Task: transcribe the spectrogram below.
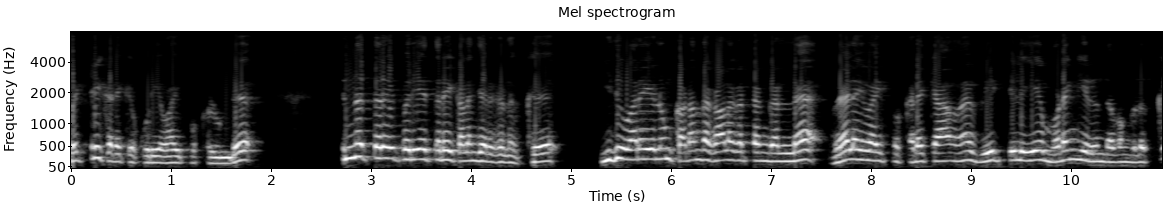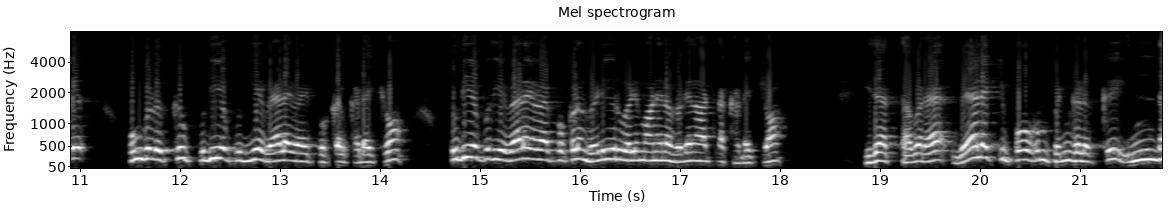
வெற்றி கிடைக்கக்கூடிய வாய்ப்புகள் உண்டு. சின்னத்திரை பெரிய திரை கலைஞர்களுக்கு இதுவரையிலும் கடந்த காலகட்டங்களில் வேலை வாய்ப்பு கிடைக்காம வீட்டிலேயே முடங்கி இருந்தவங்களுக்கு உங்களுக்கு புதிய புதிய வேலை வாய்ப்புகள் கிடைக்கும். புதிய புதிய வேலை வாய்ப்புகளும் வெளியூர் வெளிமாநிலம் வெளிநாட்டில் கிடைக்கும். இதை தவிர வேலைக்கு போகும் பெண்களுக்கு இந்த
